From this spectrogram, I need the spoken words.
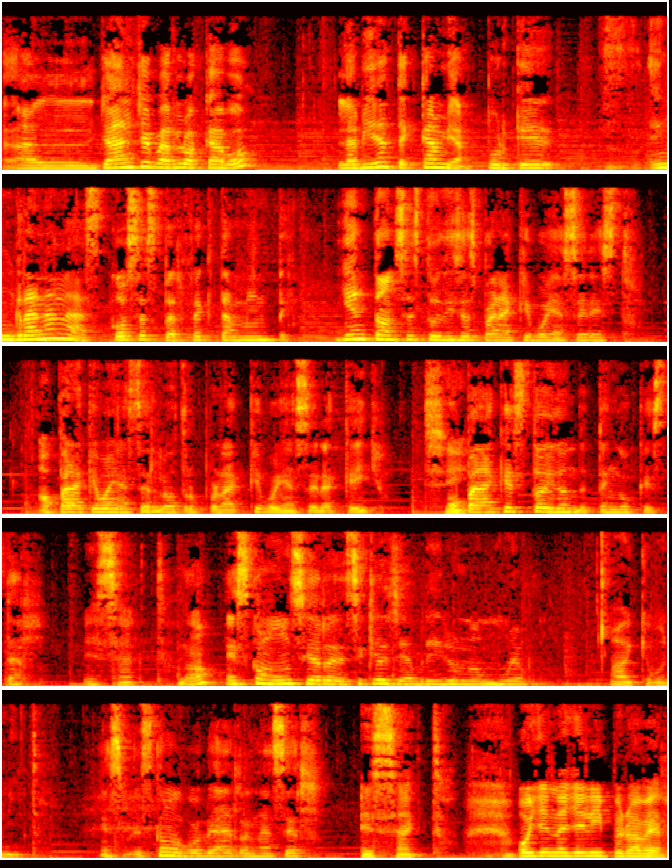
al, ya al llevarlo a cabo, la vida te cambia porque engranan las cosas perfectamente. Y entonces tú dices, ¿para qué voy a hacer esto? ¿O para qué voy a hacer lo otro? ¿Para qué voy a hacer aquello? Sí. ¿O para qué estoy donde tengo que estar? Exacto. ¿No? Es como un cierre de ciclos y abrir uno nuevo. Ay, qué bonito. Es, es como volver a renacer. Exacto. Oye, Nayeli, pero a ver,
